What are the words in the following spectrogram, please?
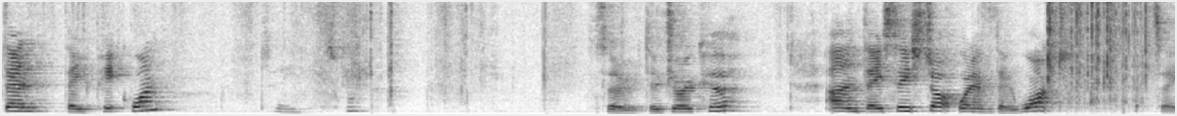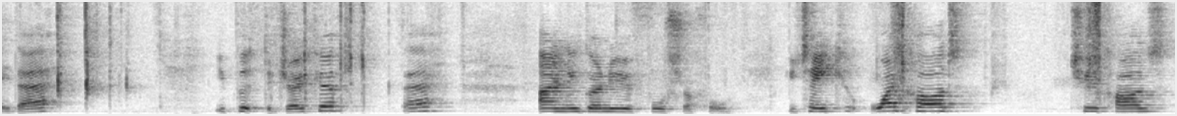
Then they pick one, say this one so the Joker, and they say stop whenever they want, let's say there. You put the Joker there, and you're going to do a full shuffle. You take one card, two cards,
